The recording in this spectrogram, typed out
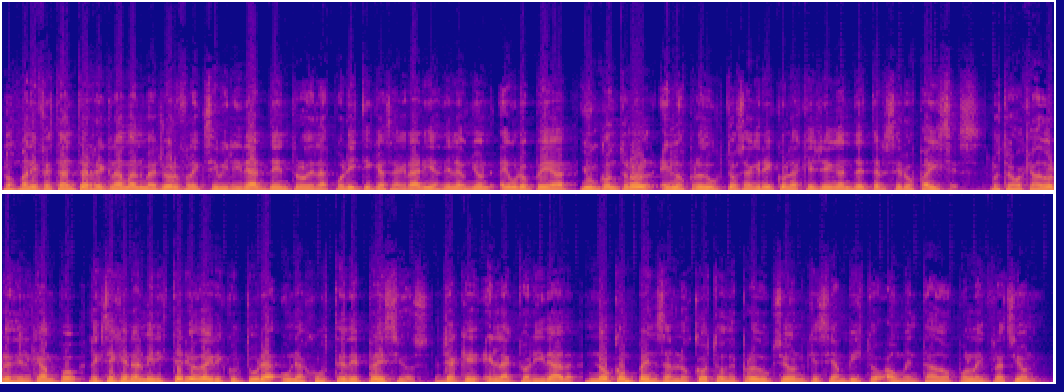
Los manifestantes reclaman mayor flexibilidad dentro de las políticas agrarias de la Unión Europea y un control en los productos agrícolas que llegan de terceros países. Los trabajadores del campo le exigen al Ministerio de Agricultura un ajuste de precios, ya que en la actualidad no compensan los costos de producción que se han visto aumentados por la inflación.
